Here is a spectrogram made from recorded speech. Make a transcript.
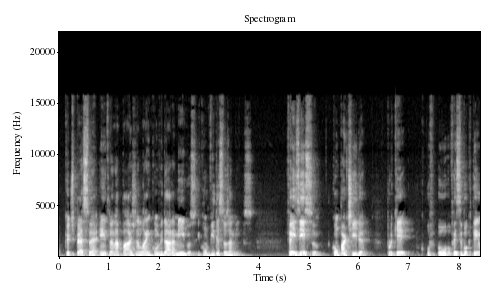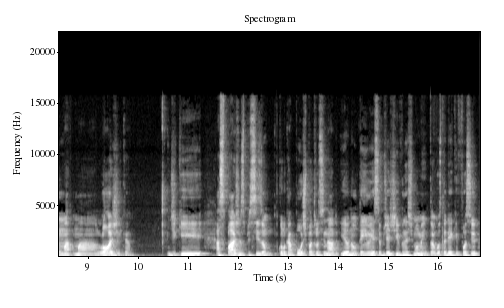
O que eu te peço é, entra na página lá em convidar amigos e convida seus amigos. Fez isso? Compartilha, porque o, o Facebook tem uma, uma lógica de que as páginas precisam colocar post patrocinado e eu não tenho esse objetivo neste momento. Então eu gostaria que fosse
